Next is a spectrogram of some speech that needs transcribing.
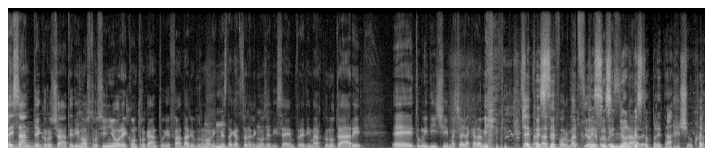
Le sante crociate di nostro Signore, il controcanto che fa Dario Brunori in questa canzone Le cose di sempre di Marco Notari. E tu mi dici, ma c'hai la calamita, c'è una deformazione questo signore, questo pretaccio qua,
